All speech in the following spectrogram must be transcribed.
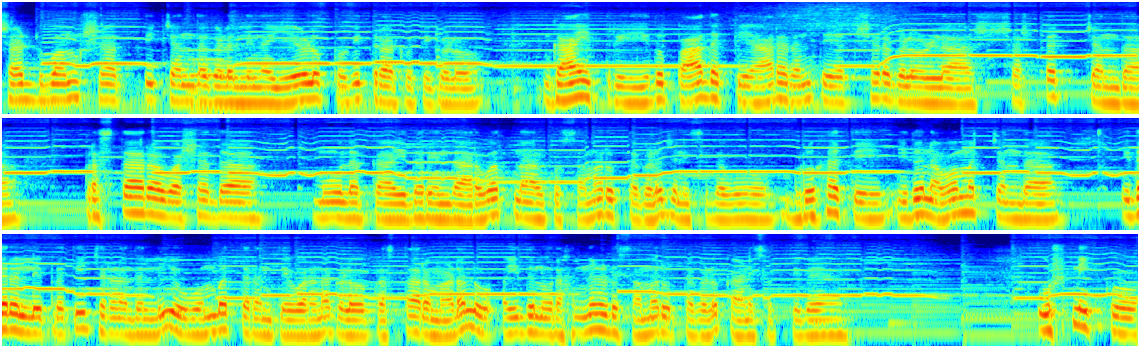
ಷಡ್ವಂಶತಿ ಚಂದಗಳಲ್ಲಿನ ಏಳು ಪವಿತ್ರಾಕೃತಿಗಳು ಗಾಯತ್ರಿ, ಇದು ಪಾದಕ್ಕೆ ಆರರಂತೆ ಅಕ್ಷರಗಳುಳ್ಳ ಷಷ್ಟಚ್ಛಂದ ಪ್ರಸ್ತಾರ ವಶದ ಮೂಲಕ ಇದರಿಂದ ಅರವತ್ನಾಲ್ಕು ಸಮವೃತ್ತಗಳು ಜನಿಸಿದವು. ಬೃಹತಿ, ಇದು ನವಮಚ್ಚಂದ. ಇದರಲ್ಲಿ ಪ್ರತಿ ಚರಣದಲ್ಲಿಯೂ ಒಂಬತ್ತರಂತೆ ವರ್ಣಗಳು ಪ್ರಸ್ತಾರ ಮಾಡಲು ಐದು ನೂರ ಹನ್ನೆರಡು ಸಮವೃತ್ತಗಳು ಕಾಣಿಸುತ್ತಿವೆ. ಉಷ್ಣಿಕ್ಕು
